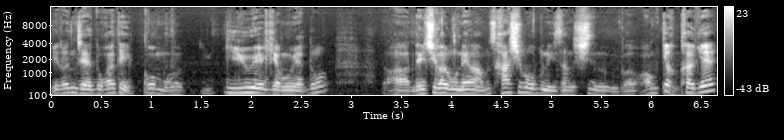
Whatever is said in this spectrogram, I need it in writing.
이런 제도가 돼 있고 뭐 이유의 경우에도 아, 4시간 운행하면 45분 이상 쉬는 거 엄격하게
